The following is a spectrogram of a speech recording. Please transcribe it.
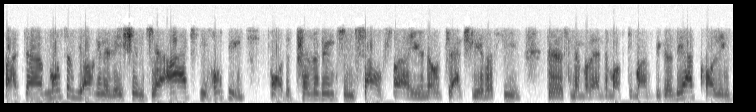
But uh, most of the organizations here are actually hoping for the president himself, uh, you know, to actually receive this memorandum of demands because they are calling,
